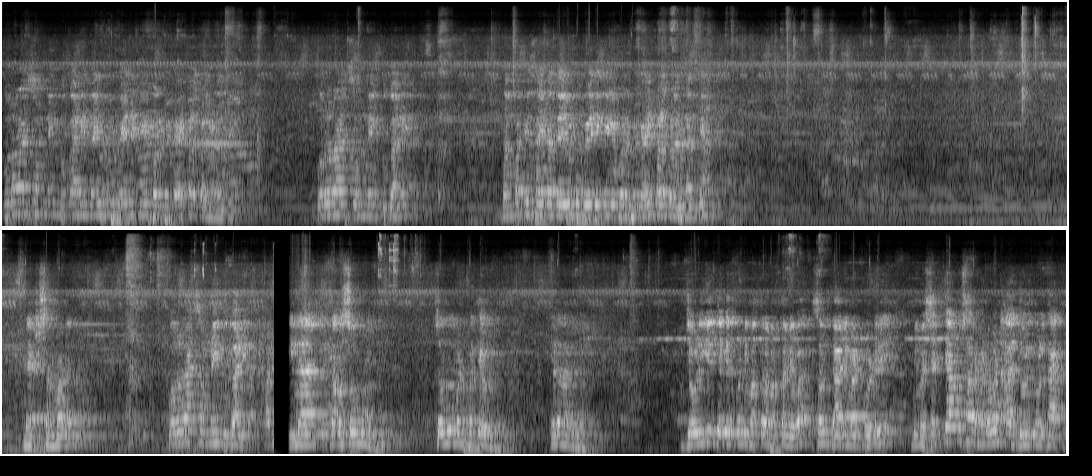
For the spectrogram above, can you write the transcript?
ಗುರುರಾಜ್ ಸೋಮ್ನಿಂಗ್ ದುಗಾನಿ ದಯವಿಟ್ಟು ವೇದಿಕೆಗೆ ಬರಬೇಕಾಗಿ ಕಳ್ಕೊಳ್ಳಿ ವಿನಂತಿ. ಗುರುರಾಜ್ ಸೋಮ್ನಿಂಗ್ ದುಗಾನಿ ದಂಪತಿ ಸಹಿತ ದಯವಿಟ್ಟು ವೇದಿಕೆಗೆ ಬರಬೇಕಾಗಿ ಕಳ್ಕೊಳ್ಳಿ ವಿನಂತಿ. ನೆಕ್ಸ್ಟ್ ಸನ್ಮಾನ. ಗುರುರಾಜ್ ಸೋಮ್ನಿಂಗ್ ದುಗಾನಿ ಇನ್ನ ನಮ್ಮ ಸೋಮು ಸೋಮು ಮಠಪತಿ ಅವರು ಏನದ ಜೋಳಿಗೆ ತೆಗೆದುಕೊಂಡು ನಿಮ್ಮ ಹತ್ರ ಬರ್ತಾನೆವ ಸ್ವಲ್ಪ ದಾರಿ ಮಾಡಿಕೊಡ್ರಿ. ನಿಮ್ಮ ಶಕ್ತಿಯಾನುಸಾರ ಹಣವನ್ನು ಆ ಜೋಳಿಗೆ ಒಳಗೆ ಹಾಕಿ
